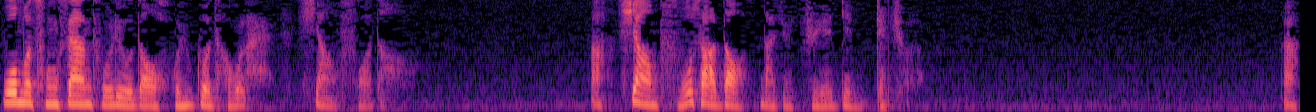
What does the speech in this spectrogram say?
我们从三途六道回过头来向佛道，啊，向菩萨道，那就决定正确了。啊，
